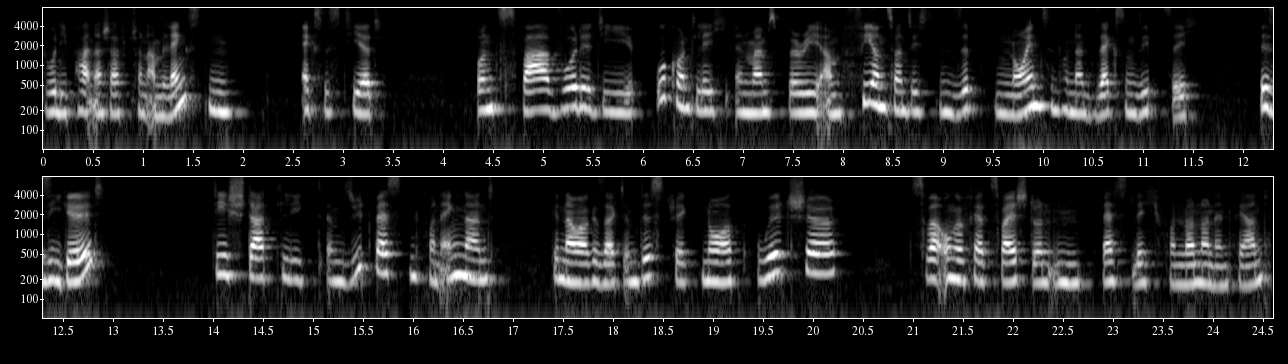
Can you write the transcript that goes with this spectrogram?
wo die Partnerschaft schon am längsten existiert. Und zwar wurde die urkundlich in Malmesbury am 24.07.1976 besiegelt. Die Stadt liegt im Südwesten von England, genauer gesagt im District North Wiltshire, zwar ungefähr zwei Stunden westlich von London entfernt.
